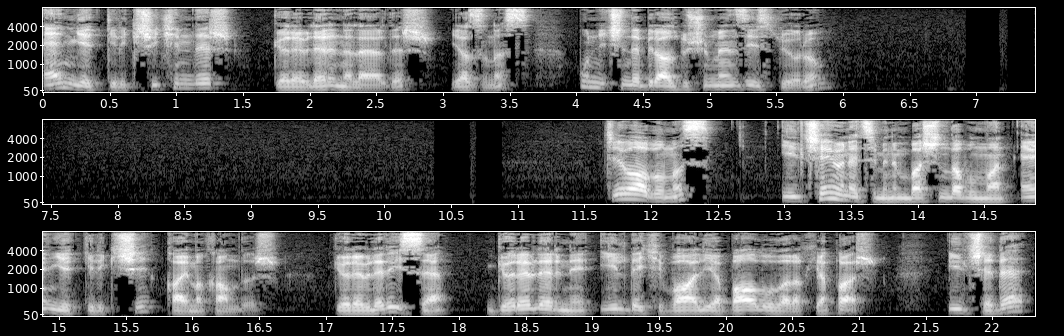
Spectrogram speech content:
en yetkili kişi kimdir? Görevleri nelerdir? Yazınız. Bunun için de biraz düşünmenizi istiyorum. Cevabımız ilçe yönetiminin başında bulunan en yetkili kişi kaymakamdır. Görevleri ise görevlerini ildeki valiye bağlı olarak yapar. İlçede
